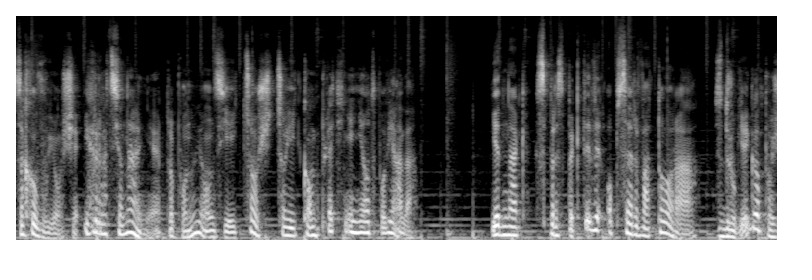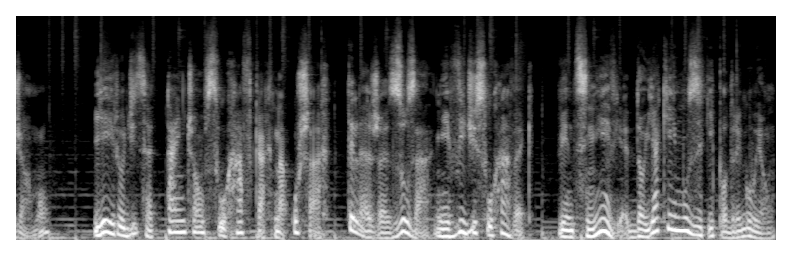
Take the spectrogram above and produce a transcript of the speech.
zachowują się irracjonalnie, proponując jej coś, co jej kompletnie nie odpowiada. Jednak z perspektywy obserwatora z drugiego poziomu, jej rodzice tańczą w słuchawkach na uszach, tyle że Zuza nie widzi słuchawek, więc nie wie, do jakiej muzyki podrygują.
